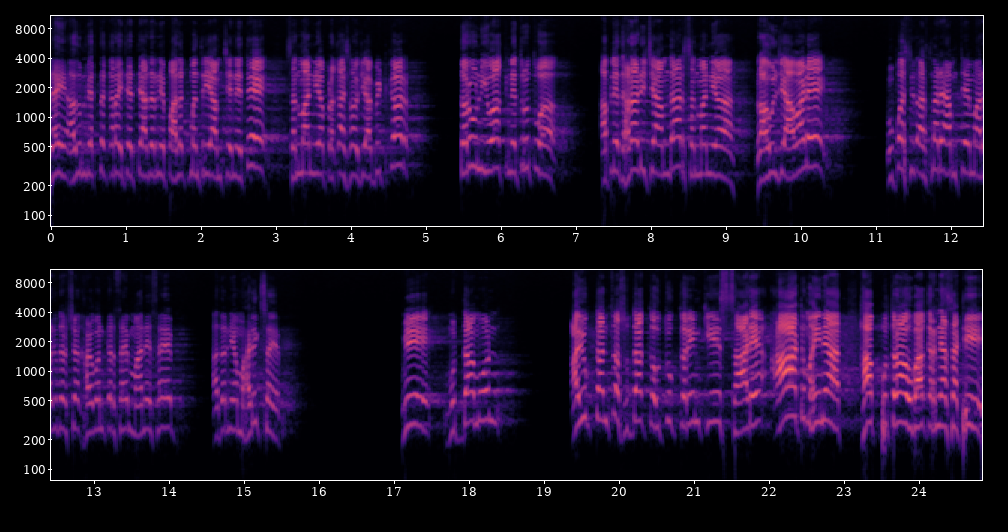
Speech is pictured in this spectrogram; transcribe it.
नाही अजून व्यक्त करायचे ते आदरणीय पालकमंत्री आमचे नेते सन्माननीय प्रकाशरावजी आबिटकर तरुण युवक नेतृत्व आपले धडाडीचे आमदार सन्मान्य राहुलजी आवाडे उपस्थित असणारे आमचे मार्गदर्शक हळवणकर साहेब माने साहेब आदरणीय महाडिक साहेब. मी मुद्दामून आयुक्तांचं सुद्धा कौतुक करीन की साडेआठ महिन्यात हा पुतळा उभा करण्यासाठी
